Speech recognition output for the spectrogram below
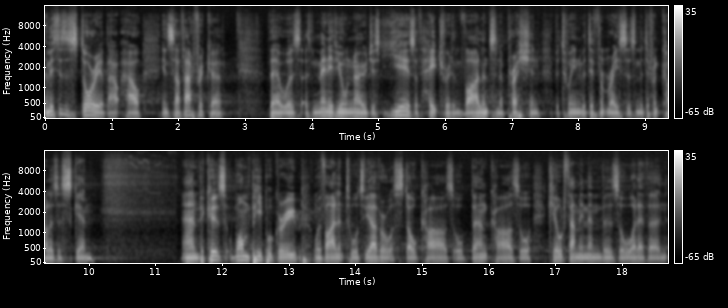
And this is a story about how in South Africa, there was, as many of you all know, just years of hatred and violence and oppression between the different races and the different colors of skin. And because one people group were violent towards the other, or stole cars, or burnt cars, or killed family members, or whatever, and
